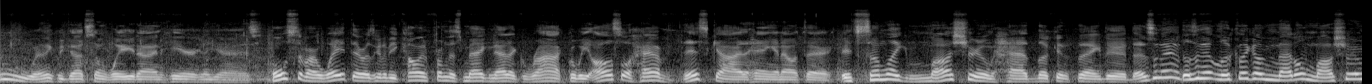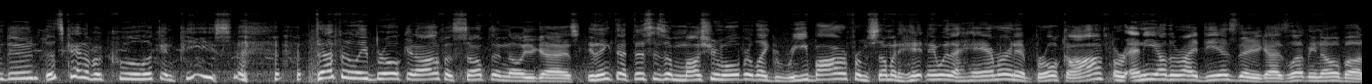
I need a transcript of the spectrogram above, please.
Ooh, I think we got some weight on here, you guys. Most of our weight there was gonna be coming from this magnetic rock, but we also have this guy hanging out there. It's some like mushroom head looking thing, dude, doesn't it? Doesn't it look like a metal mushroom, dude? That's kind of a cool looking piece. Definitely broken off of something though, you guys. You think that this is a mushroom over like rebar from someone hitting it with a hammer and it broke off? Or any other ideas there, you guys? Let me know about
